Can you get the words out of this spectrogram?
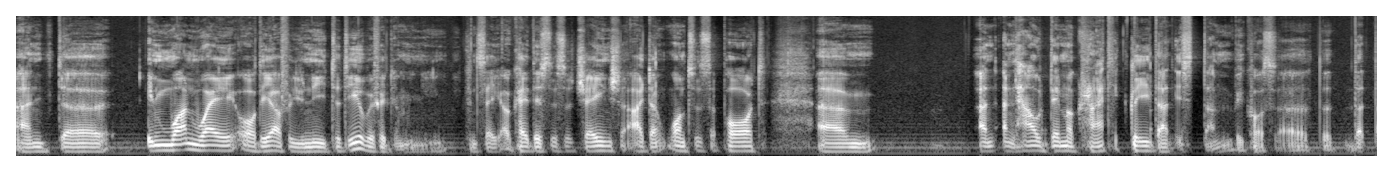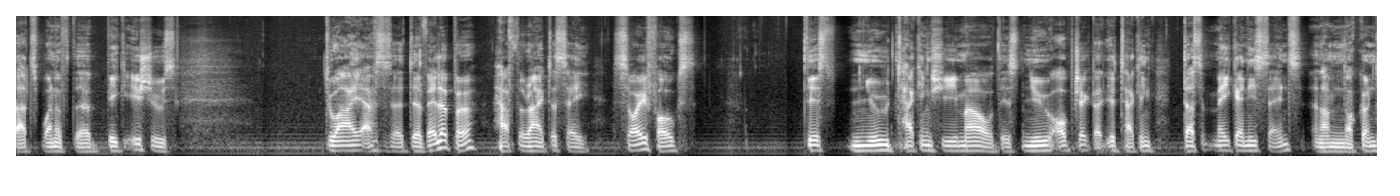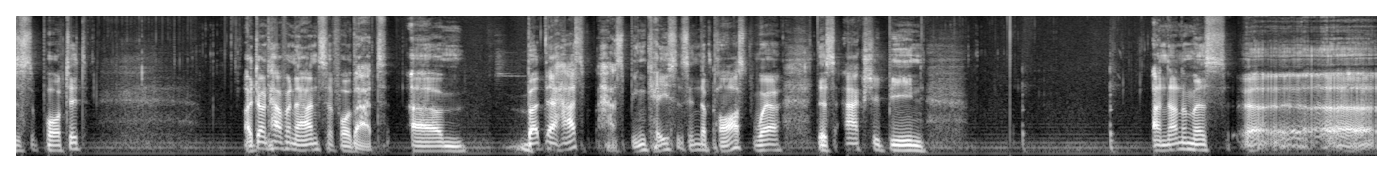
And uh, in one way or the other, you need to deal with it. I mean, can say, okay, this is a change I don't want to support. Um, and, and how democratically that is done, because uh, the, that, that's one of the big issues. Do I, as a developer, have the right to say, sorry, folks, this new tagging schema or this new object that you're tagging doesn't make any sense and I'm not going to support it? I don't have an answer for that. Um, but there has has been cases in the past where there's actually been anonymous uh,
